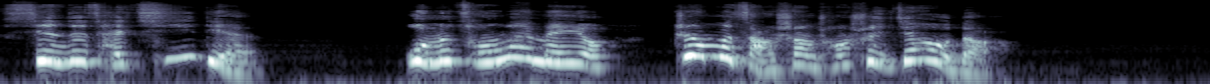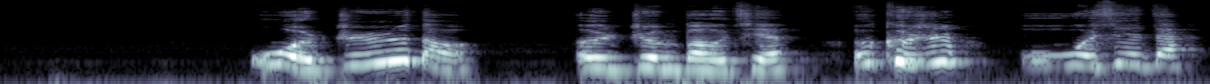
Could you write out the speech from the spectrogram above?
现在才七点，我们从来没有这么早上床睡觉的。”我知道，呃，真抱歉，呃，可是我现在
